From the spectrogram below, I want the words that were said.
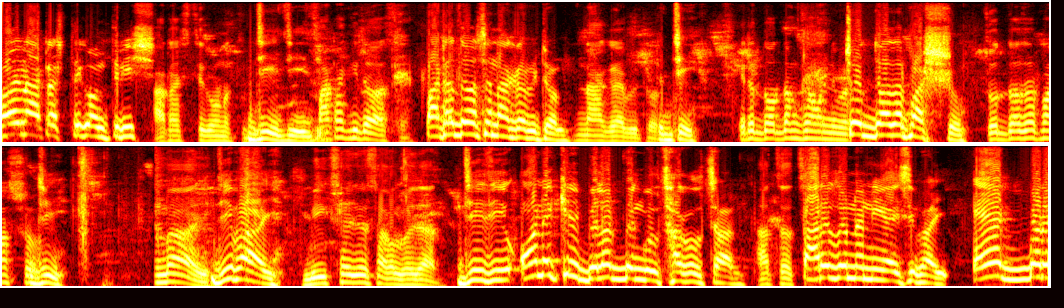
ভয় না আঠাশ থেকে উনত্রিশ। আঠাশ থেকে উনত্রিশ। জি জি পাটা কি আছে? আছে নাগরা বিটল। নাগরা বিটল। জি। এটা দরদাম কেমন নেবেন? চোদ্দ হাজার পাঁচশো। চোদ্দ হাজার পাঁচশো? জি। ভাই। জি ভাই। বিগ সাইজের ছাগল ভাইজান। জি জি অনেকে ব্লাড বেঙ্গল ছাগল চান। আচ্ছা আচ্ছা। তার জন্য নিয়ে আইছি ভাই। একবারে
